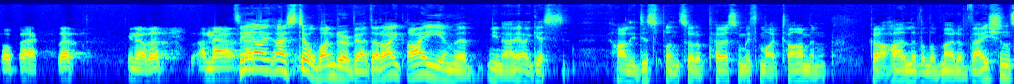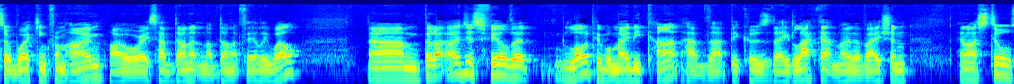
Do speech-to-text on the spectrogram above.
go back. That's you know that's now. See, that's, I, I still wonder about that. I I am a you know I guess highly disciplined sort of person with my time and got a high level of motivation. So working from home, I always have done it and I've done it fairly well. Um, but I, I, just feel that a lot of people maybe can't have that because they lack that motivation. And I still,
